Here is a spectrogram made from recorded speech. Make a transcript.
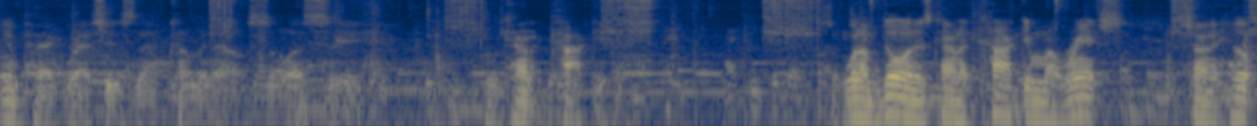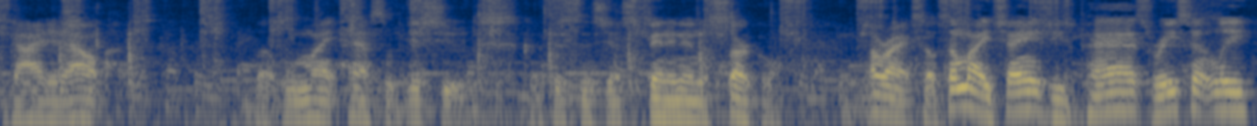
impact ratchet's not coming out. So let's see. I'm kind of cocky. So what I'm doing is kind of cocking my wrench, trying to help guide it out. But we might have some issues because this is just spinning in a circle. All right, so somebody changed these pads recently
